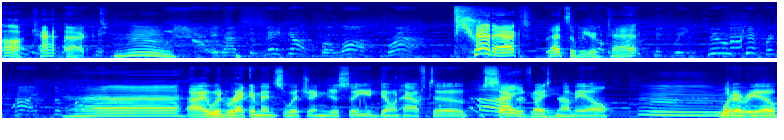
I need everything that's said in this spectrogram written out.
Ah, cat act. Hmm. Cat act. That's a weird cat. fight between two different types of Uh. I would recommend switching just so you don't have to I sacrifice agree. Namiel. Hmm, Whatever, yo.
